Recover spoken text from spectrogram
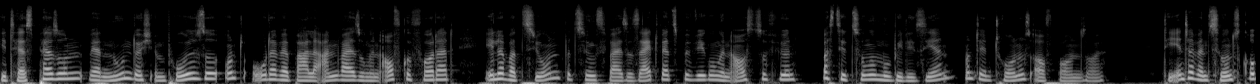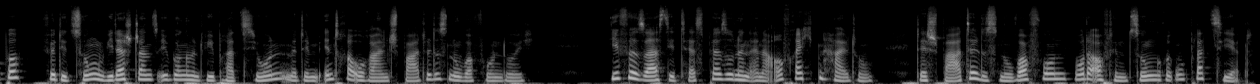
Die Testpersonen werden nun durch Impulse und/oder verbale Anweisungen aufgefordert, Elevation bzw. Seitwärtsbewegungen auszuführen, was die Zunge mobilisieren und den Tonus aufbauen soll die Interventionsgruppe führt die Zungenwiderstandsübungen mit Vibrationen mit dem intraoralen Spatel des Novaphone durch. Hierfür saß die Testperson in einer aufrechten Haltung. Der Spatel des Novaphone wurde auf dem Zungenrücken platziert.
